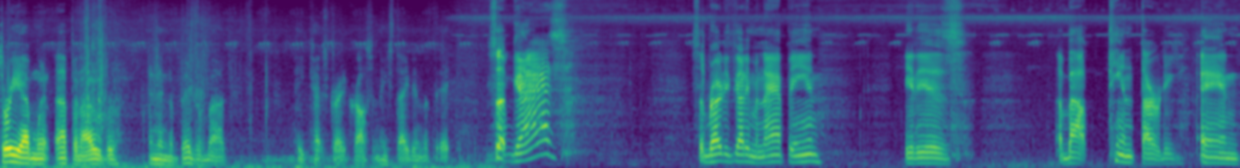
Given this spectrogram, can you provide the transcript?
three of them went up and over. And then the bigger buck, he cut straight across and he stayed in the thick. What's up, guys? So Brody's got him a nap in. It is about 10:30 and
